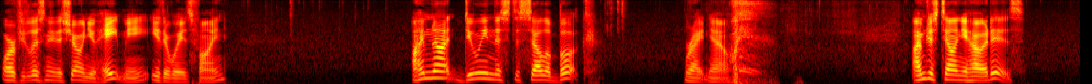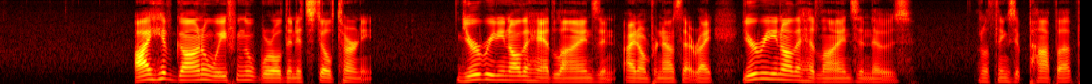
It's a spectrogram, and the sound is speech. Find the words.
or if you're listening to the show and you hate me, either way is fine. I'm not doing this to sell a book right now. I'm just telling you how it is. I have gone away from the world and it's still turning. You're reading all the headlines, and I don't pronounce that right. You're reading all the headlines and those little things that pop up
